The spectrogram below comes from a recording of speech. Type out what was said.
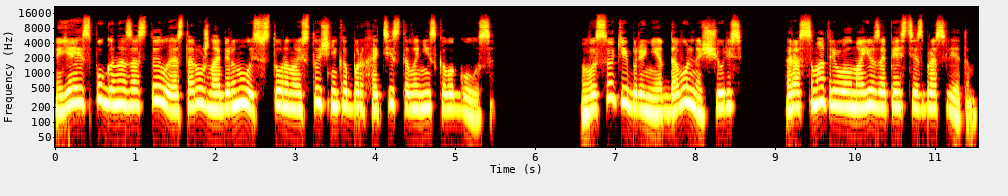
Я испуганно застыла и осторожно обернулась в сторону источника бархатистого низкого голоса. Высокий брюнет, довольно щурясь, рассматривал мое запястье с браслетом.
